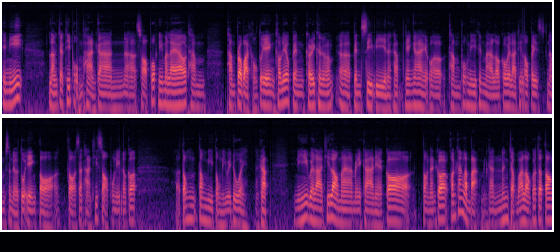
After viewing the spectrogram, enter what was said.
ทีนี้หลังจากที่ผมผ่านการอสอบพวกนี้มาแล้วทำทำประวัติของตัวเองเขาเรียกเป็น curriculum เป็น CV นะครับ ง่ายๆทำพวกนี้ขึ้นมา แล้วก็เวลาที่เราไปนำเสนอตัวเองต่อต่อสถานที่สอบพวกนี้แล้วก็ต้องต้องมีตรงนี้ไว้ด้วยนะครับทีนี้เวลาที่เรามาอเมริกาเนี่ยก็ ตอนนั้นก็ค่อนข้างลำบากเหมือนกัน เนื่องจากว่าเราก็จะต้อง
